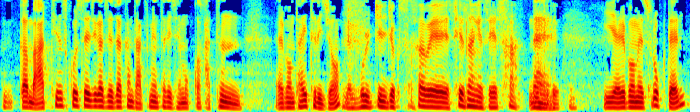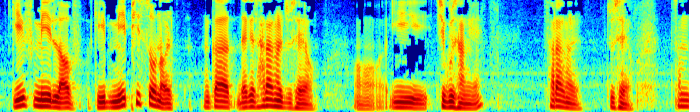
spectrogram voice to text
그러니까 마틴 스콜세지가 제작한 다큐멘터리 제목과 같은 앨범 타이틀이죠. 네, 물질적 사회 세상에서의 삶. 네. 이 앨범에 수록된 Give Me Love, Give Me Peace on Earth. 그러니까 내게 사랑을 주세요. 어, 이 지구상에 사랑을 주세요. 참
